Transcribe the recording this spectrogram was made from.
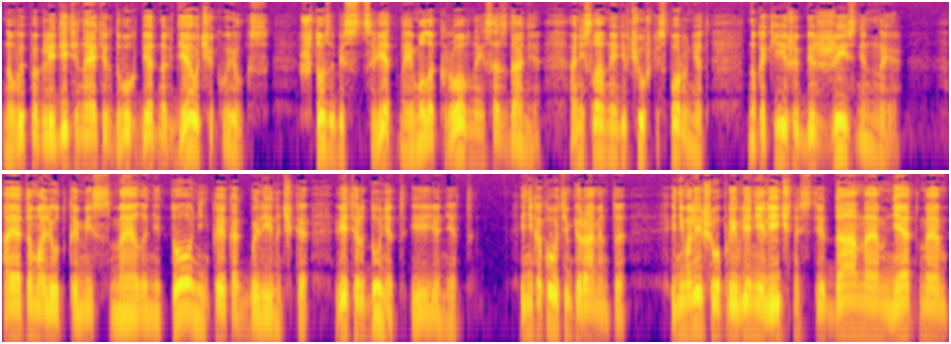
Но вы поглядите на этих двух бедных девочек, Уилкс. Что за бесцветные, малокровные создания? Они славные девчушки, спору нет, но какие же безжизненные... А эта малютка мисс Мелани, тоненькая, как былиночка, ветер дунет, и ее нет. И никакого темперамента, и ни малейшего проявления личности. Да, мэм, нет, мэм,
